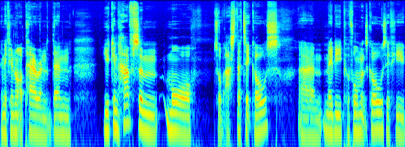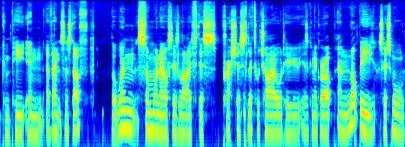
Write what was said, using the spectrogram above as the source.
and if you're not a parent, then you can have some more sort of aesthetic goals, um, maybe performance goals if you compete in events and stuff. But when someone else's life, this precious little child who is going to grow up and not be so small,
